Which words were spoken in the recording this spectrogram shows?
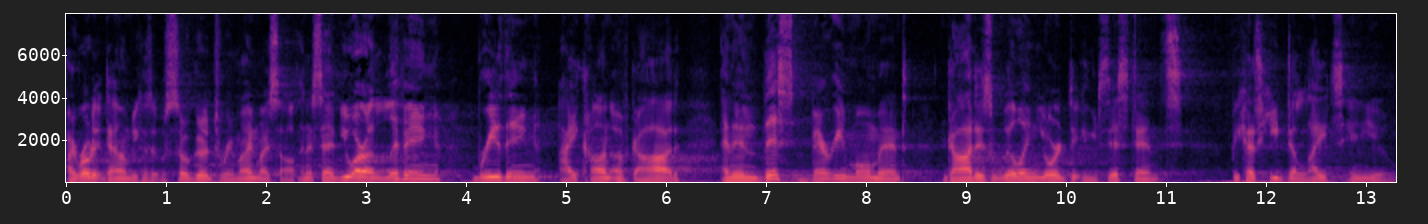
I wrote it down because it was so good to remind myself. And it said, You are a living, breathing icon of God, and in this very moment, God is willing your existence because he delights in you.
